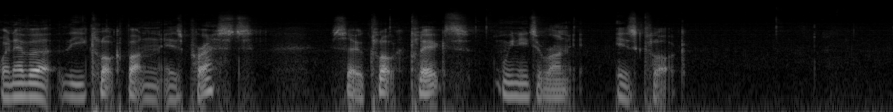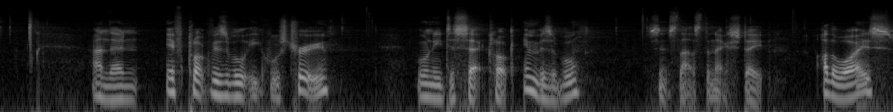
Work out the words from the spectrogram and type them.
whenever the clock button is pressed. So clock clicked, we need to run is clock. And then if clock visible equals true, we'll need to set clock invisible, since that's the next state. Otherwise,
